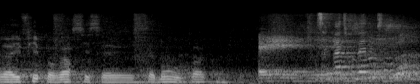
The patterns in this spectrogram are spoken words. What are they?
Vérifie pour voir si c'est bon ou pas. quoi. C'est pas trop belle ça?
